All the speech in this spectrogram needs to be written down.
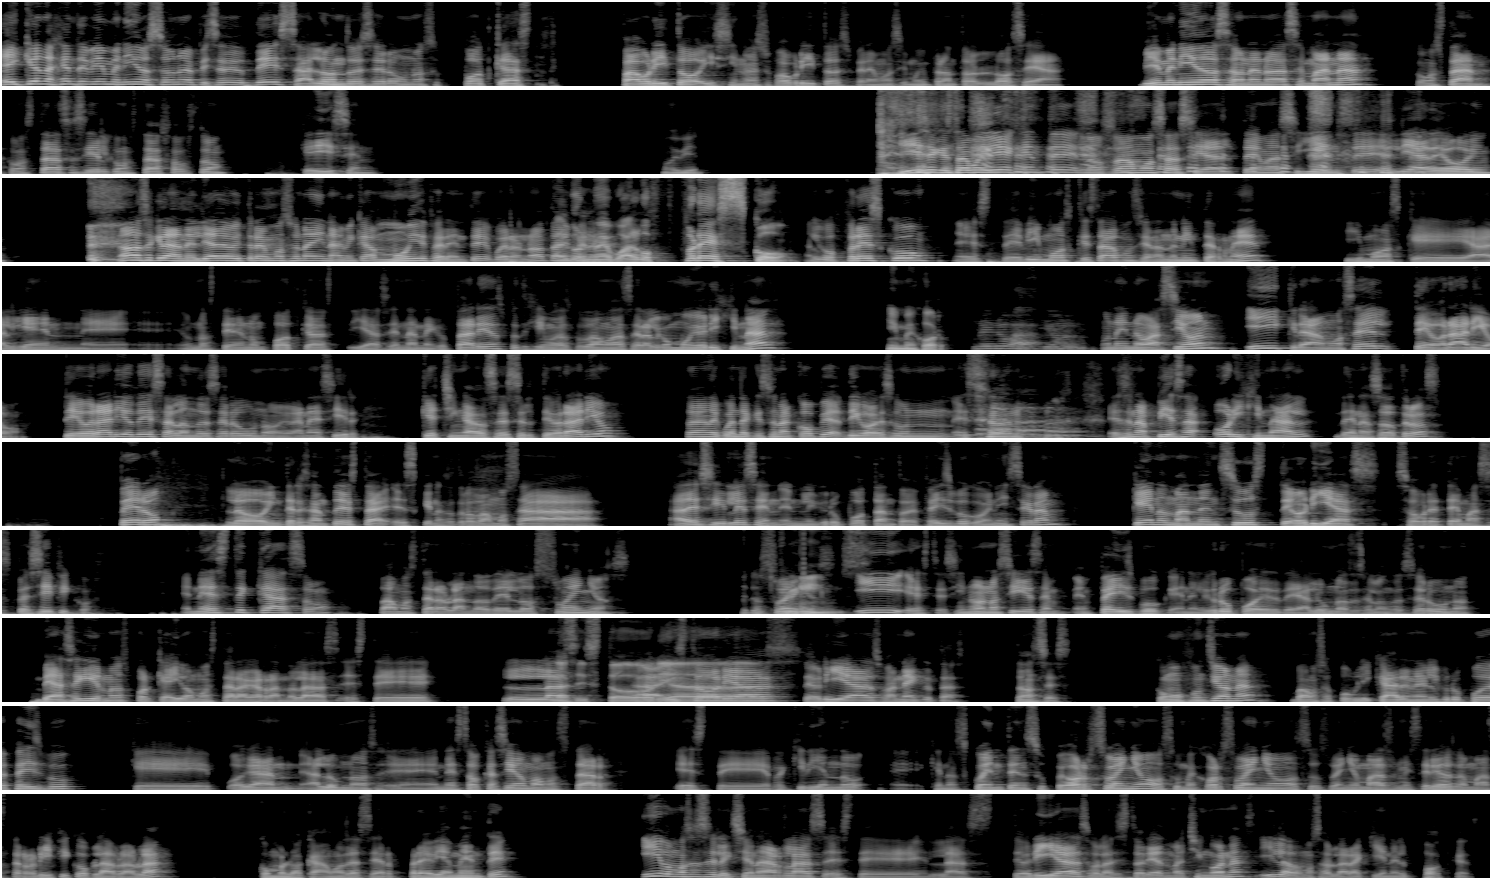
Hey, ¿qué onda, gente? Bienvenidos a un nuevo episodio de Salón 201, su podcast favorito. Y si no es su favorito, esperemos y muy pronto lo sea. Bienvenidos a una nueva semana. ¿Cómo están? ¿Cómo estás, Cecil? ¿Cómo estás, Fausto? ¿Qué dicen? Muy bien. Y dice que está muy bien, gente. Nos vamos hacia el tema siguiente el día de hoy. No, no se crean, el día de hoy traemos una dinámica muy diferente. Bueno, no tan Algo diferente. nuevo, algo fresco. Algo fresco. Este, vimos que estaba funcionando en internet. Vimos que alguien, eh, unos tienen un podcast y hacen anecdotarios. Pues dijimos, pues vamos a hacer algo muy original, Y mejor. Una innovación. una innovación y creamos el Teorario. Teorario de Salón de 01. Y van a decir, ¿qué chingados es el Teorario? Se dan de cuenta que es una copia, digo, es un, es un, es una pieza original de nosotros. Pero lo interesante de esta es que nosotros vamos a, a decirles en, en el grupo tanto de Facebook o en Instagram que nos manden sus teorías sobre temas específicos. En este caso, vamos a estar hablando de los sueños. De Los los sueños. dreams. Y este, si no nos sigues en, en Facebook, en el grupo de, de alumnos de Salón 201, ve a seguirnos porque ahí vamos a estar agarrando las, este, las, las, ah, historias. historias, teorías o anécdotas. Entonces, ¿cómo funciona? Vamos a publicar en el grupo de Facebook que, oigan, alumnos, eh, en esta ocasión vamos a estar este, requiriendo eh, que nos cuenten su peor sueño o su mejor sueño o su sueño más misterioso, más terrorífico, bla, bla, bla, como lo acabamos de hacer previamente. Y vamos a seleccionar las, este, las teorías o las historias más chingonas y las vamos a hablar aquí en el podcast.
